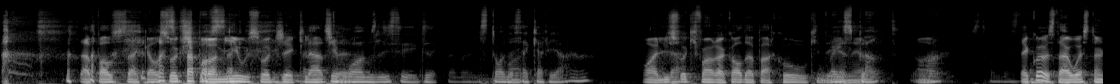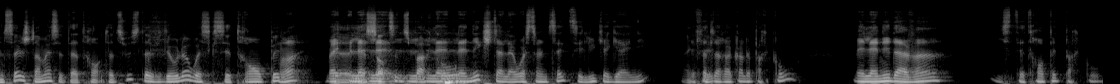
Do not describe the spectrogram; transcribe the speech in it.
Ça passe sur sa Ouais, casse. Soit que je suis premier sa- ou soit que j'éclate. Jim euh, Walmsley, c'est exactement l'histoire de Ouais. sa carrière. là. Ouais, lui, Là. soit qu'il fait un record de parcours ou qu'il Ben, il se plante. Ouais. Ouais. C'était quoi? C'était à Western State, justement. C'était T'as-tu vu cette vidéo-là où est-ce qu'il s'est trompé? Ouais. Ben, Euh, la- la sortie du parcours? la- L'année que j'étais à la Western State, c'est lui qui a gagné. Il a fait le record de parcours. Mais l'année d'avant, il s'était trompé de parcours.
